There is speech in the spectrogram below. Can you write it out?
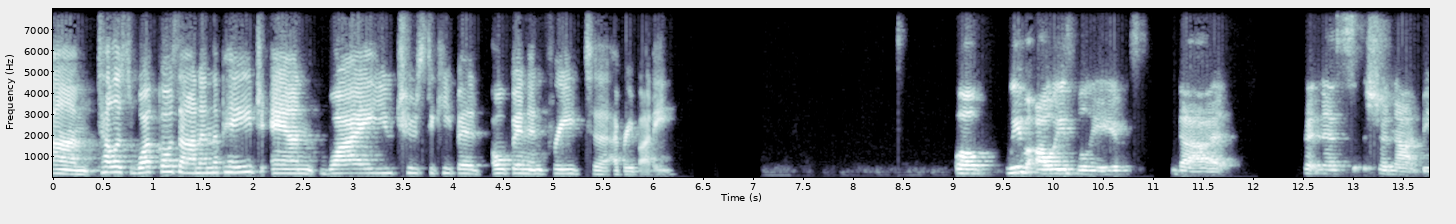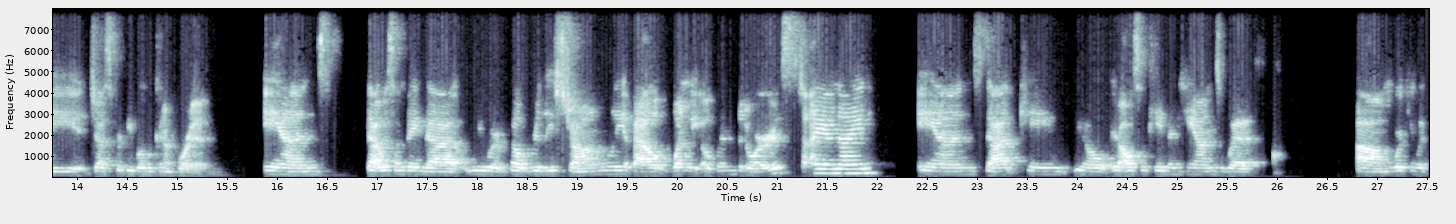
um, tell us what goes on in the page and why you choose to keep it open and free to everybody. Well, we've always believed that fitness should not be just for people who can afford it. And that was something that we were felt really strongly about when we opened the doors to Iron Nine. And that came, you know, it also came in hands with um, working with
